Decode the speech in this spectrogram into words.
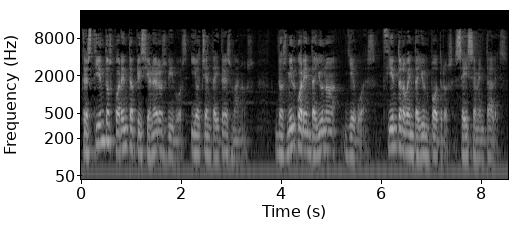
340 prisioneros vivos y 83 manos. 2041 yeguas, 191 potros, 6 sementales.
